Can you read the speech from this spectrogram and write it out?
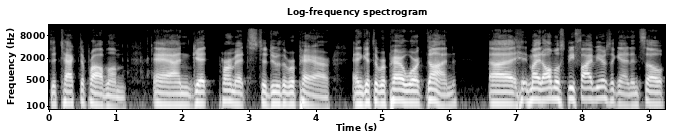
detect a problem and get permits to do the repair and get the repair work done, uh, it might almost be five years again. And so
